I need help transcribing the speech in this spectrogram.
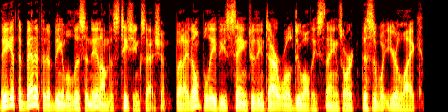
They get the benefit of being able to listen in on this teaching session, but I don't believe he's saying to the entire world, do all these things, or this is what you're like.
